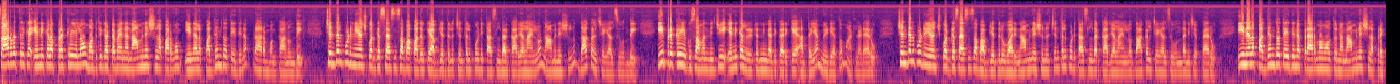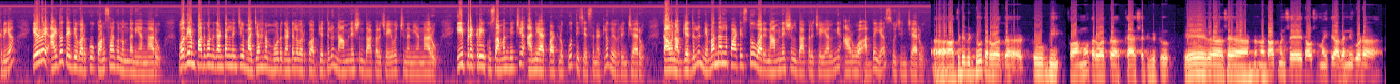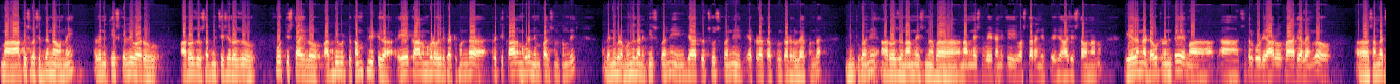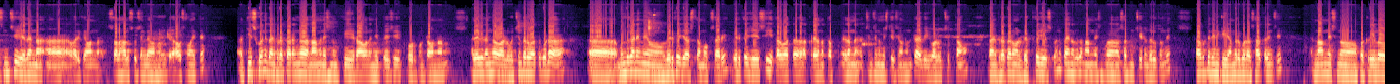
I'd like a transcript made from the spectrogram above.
సార్వత్రిక ఎన్నికల ప్రక్రియలో మొదటి ఘట్టమైన నామినేషన్ల పర్వం ఈ నెల పద్దెనిమిదో తేదీన ప్రారంభం కానుంది. చింతల్పూడి నియోజకవర్గ శాసనసభ పదవికి అభ్యర్థులు చింతలపూడి తహసీల్దార్ కార్యాలయంలో నామినేషన్లు దాఖలు చేయాల్సి ఉంది. ఈ ప్రక్రియకు సంబంధించి ఎన్నికల రిటర్నింగ్ అధికారి కె. అద్దయ్య మీడియాతో మాట్లాడారు. చింతలపూడి నియోజకవర్గ శాసనసభ అభ్యర్థులు వారి నామినేషన్ను చింతలపూడి తహసీల్దార్ కార్యాలయంలో దాఖలు చేయాల్సి ఉందని చెప్పారు. ఈ నెల పద్దెనిమిదో తేదీన ప్రారంభమవుతున్న నామినేషన్ల ప్రక్రియ ఇరవై ఐదో తేదీ వరకు కొనసాగనుందని అన్నారు. ఉదయం పదకొండు గంటల నుంచి మధ్యాహ్నం మూడు గంటల వరకు అభ్యర్థులు నామినేషన్ దాఖలు చేయవచ్చునని అన్నారు. ఈ ప్రక్రియకు సంబంధించి అన్ని ఏర్పాట్లు పూర్తి చేసినట్లు వివరించారు. కావున అభ్యర్థులు నిబంధనలు పాటిస్తూ వారి నామినేషన్లు దాఖలు చేయాలని ఆర్ఓ అద్దయ్య సూచించారు. అఫిడవిట్ తర్వాత టూ బి ఫాము తర్వాత క్యాష్ సర్టిఫికెట్ ఏ డాక్యుమెంట్స్ ఏవైతే అవసరమైతే అవన్నీ కూడా మా ఆఫీసులో సిద్ధంగా ఉన్నాయి. అవన్నీ తీసుకెళ్ళి వారు ఆ రోజు సబ్మిట్ చేసే రోజు పూర్తి స్థాయిలో అఫిడవిట్ కంప్లీట్గా ఏ కాలం కూడా వదిలిపెట్టకుండా ప్రతి కాలం కూడా నింపాల్సి ఉంటుంది. అవన్నీ కూడా ముందుగానే తీసుకొని జాగ్రత్తగా చూసుకొని ఎక్కడ తప్పులు తడగలు లేకుండా నింపుకొని ఆ రోజు నామినేషన్ నామినేషన్ వేయడానికి వస్తారని చెప్పేసి ఆశిస్తా ఉన్నాను. ఏదన్నా డౌట్లు ఉంటే మా చింతలపూడి ఆరో కార్యాలయంలో సందర్శించి ఏదైనా వారికి ఏమన్నా సలహాలు సూచనలు ఏమైనా ఉంటే అవసరమైతే తీసుకొని దాని ప్రకారంగా నామినేషన్కి రావాలని చెప్పేసి కోరుకుంటా ఉన్నాను. అదేవిధంగా వాళ్ళు వచ్చిన తర్వాత కూడా ముందుగానే మేము వెరిఫై చేస్తాము ఒకసారి. వెరిఫై చేసి తర్వాత అక్కడ ఏదైనా తప్పు ఏదైనా చిన్న చిన్న మిస్టేక్స్ ఏమైనా ఉంటే అవి వాళ్ళకి చెప్తాము. దాని ప్రకారం వాళ్ళు రెక్టిఫై చేసుకొని ఫైనల్గా నామినేషన్ సబ్మిట్ చేయడం జరుగుతుంది. కాబట్టి దీనికి అందరూ కూడా సహకరించి నామినేషన్ ప్రక్రియలో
